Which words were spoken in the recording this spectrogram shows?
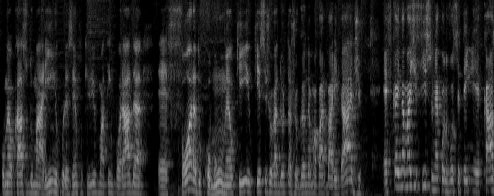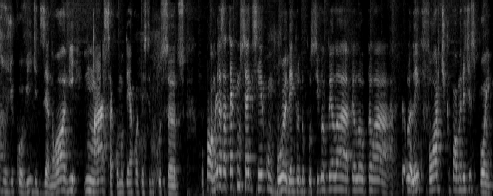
como é o caso do Marinho, por exemplo, que vive uma temporada é, fora do comum, né, o que, o que esse jogador está jogando é uma barbaridade. É, fica ainda mais difícil, né, quando você tem é, casos de Covid-19 em massa, como tem acontecido com o Santos. O Palmeiras até consegue se recompor dentro do possível pela, pelo, pela, pelo elenco forte que o Palmeiras dispõe.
